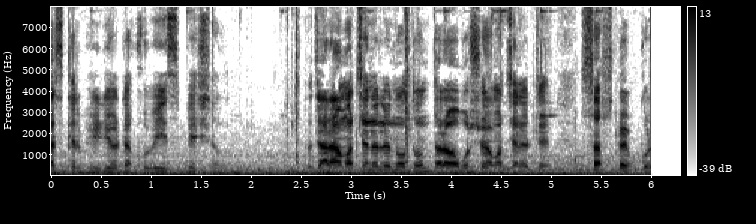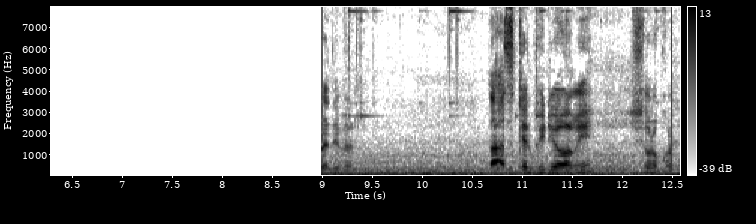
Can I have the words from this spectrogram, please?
আজকের ভিডিওটা খুবই স্পেশাল তো যারা আমার চ্যানেলে নতুন, তারা অবশ্যই আমার চ্যানেলটি সাবস্ক্রাইব করে দেবেন। তো আজকের ভিডিও আমি শুরু করি।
